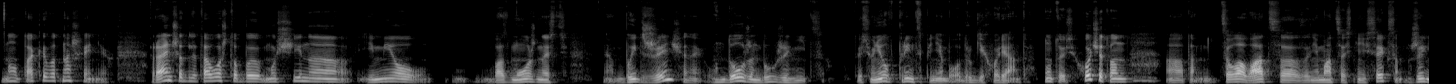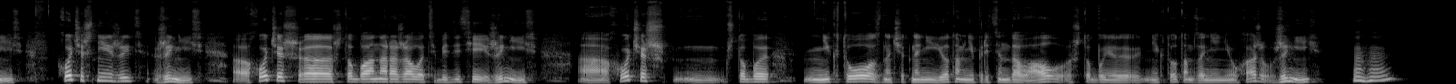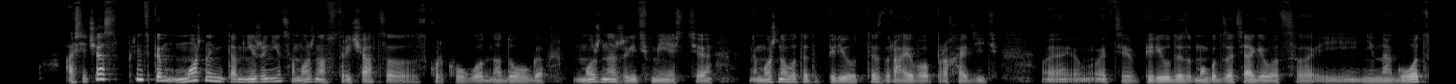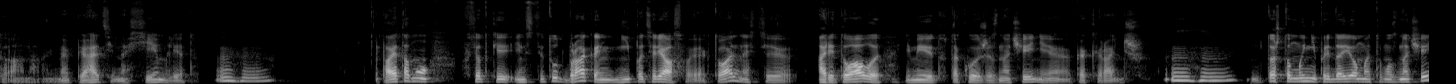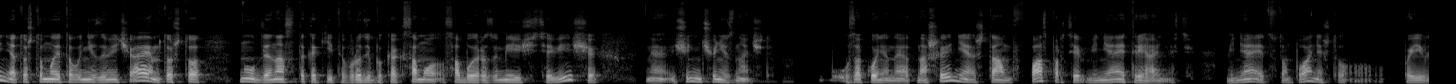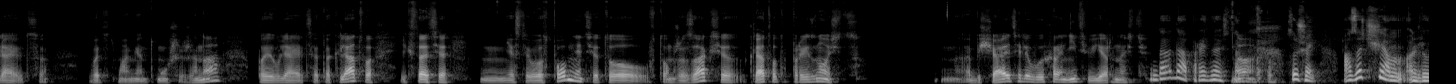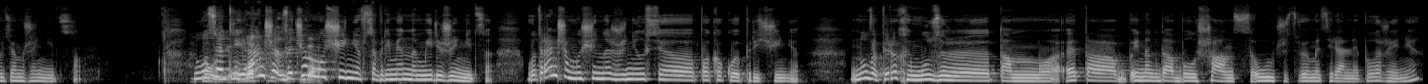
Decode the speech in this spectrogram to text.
Ну, так и в отношениях. Раньше для того, чтобы мужчина имел возможность быть с женщиной, он должен был жениться. То есть у него в принципе не было других вариантов. Ну, то есть хочет он а, там целоваться, заниматься с ней сексом, женись. Хочешь с ней жить, женись. А, Хочешь, э, чтобы она рожала тебе детей, женись. А, Хочешь, чтобы никто, значит, на нее там не претендовал, чтобы никто там за ней не ухаживал, женись. Мгм. А сейчас, в принципе, можно там не жениться, можно встречаться сколько угодно долго, можно жить вместе, можно вот этот период тест-драйва проходить. Э, Эти периоды могут затягиваться и не на год, а на, на 5 и на 7 лет. Мгм. Поэтому все-таки институт брака не потерял своей актуальности, а ритуалы имеют такое же значение, как и раньше. Мгм. То, что мы не придаем этому значения, то, что мы этого не замечаем, то, что ну, для нас это какие-то вроде бы как само собой разумеющиеся вещи, э, еще ничего не значит. Узаконенные отношения, штамп в паспорте меняет реальность. Меняет в том плане, что появляются в этот момент муж и жена, появляется эта клятва. И, кстати, если вы вспомните, то в том же ЗАГСе клятва-то произносится. Обещаете ли вы хранить верность? Да, да, произносится. Да. Слушай, а зачем людям жениться? Ну, Ну, вот смотри, вот, раньше зачем да. мужчине в современном мире жениться? Вот раньше мужчина женился по какой причине? Ну, во-первых, ему за, там это иногда был шанс улучшить свое материальное положение.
